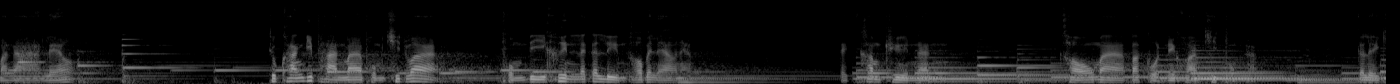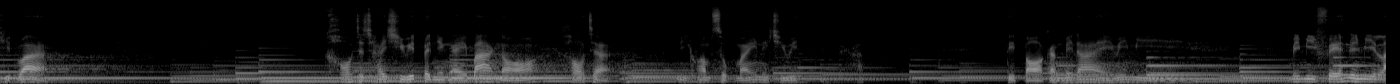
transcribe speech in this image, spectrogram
มานานแล้ว ทุกครั้งที่ผ่านมาผมคิดว่าผมดีขึ้นแล้วก็ลืมเขาไปแล้วนะครับ แต่ค่ำคืนนั้น เขามาปรากฏในความคิดผมครับ ก็เลยคิดว่า เขาจะใช้ชีวิตเป็นยังไงบ้างเนาะเขาจะมีความสุขไหมในชีวิตนะครับ ติดต่อกันไม่ได้ไม่มีไม่มีเฟซไม่มีไล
